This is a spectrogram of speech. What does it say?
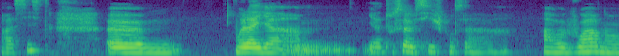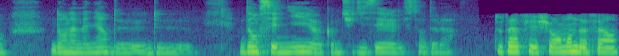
raciste. voilà, il y a, y a tout ça aussi, je pense, à à revoir dans, dans la manière de, d'enseigner, euh, comme tu disais, l'histoire de l'art. Tout à fait, je suis vraiment de faire,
